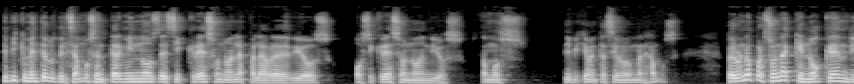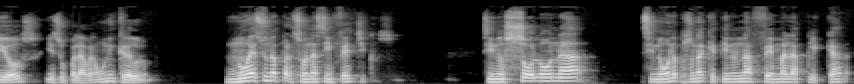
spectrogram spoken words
típicamente lo utilizamos en términos de si crees o no en la palabra de Dios o si crees o no en Dios. Estamos típicamente así lo manejamos. Pero una persona que no cree en Dios y en su palabra, un incrédulo, no es una persona sin fe, chicos, sino solo una, sino una persona que tiene una fe mal aplicada.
